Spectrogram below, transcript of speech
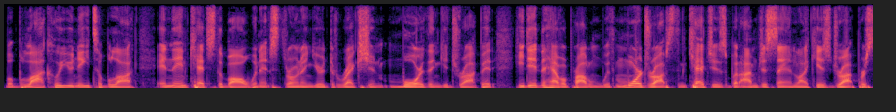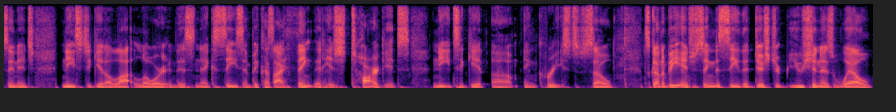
but block who you need to block and then catch the ball when it's thrown in your direction more than you drop it. He didn't have a problem with more drops than catches, but I'm just saying like his drop percentage needs to get a lot lower in this next season because I think that his targets need to get um, increased. So it's going to be interesting to see the distribution as well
